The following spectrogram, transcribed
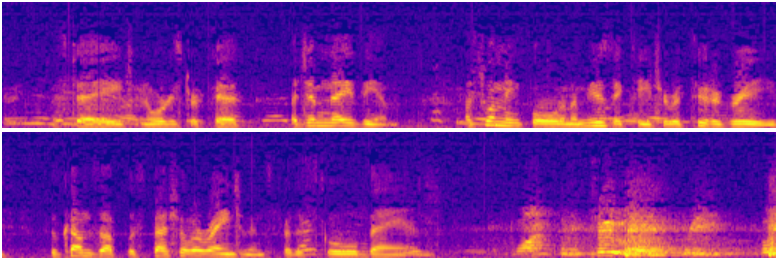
A stage, an orchestra pit, a gymnasium, a swimming pool, and a music teacher with two degrees who comes up with special arrangements for the school band. One, two, three, four.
